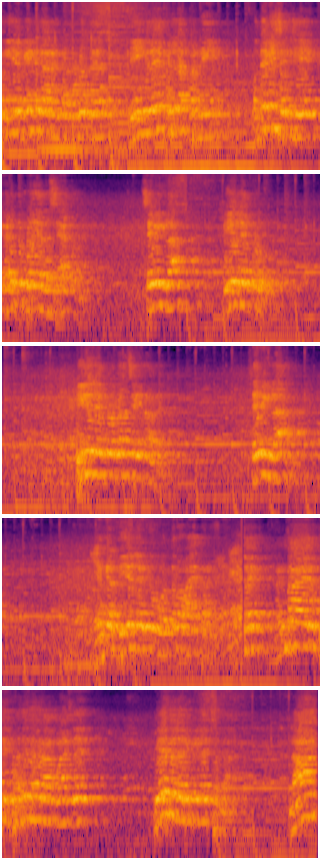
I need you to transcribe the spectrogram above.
உரிய வீட்டுக்காரங்க கொடுத்து நீங்களே ஃபில்லப் பண்ணி உதவி செஞ்சு எடுத்து போய் அதை சேர்க்கணும். செய்வீங்களா பிஎல்ஏ பிஎல்ஏ தான் செய்யணும் சரிங்களா? செய்வீங்களா எங்க பிஎல்ஏக்கு ஒருத்தரும் வாய தரேன் ரெண்டாயிரத்தி பதினோராம் ஆண்டு தேர்தல் அறிக்கையில சொன்னார். நான்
